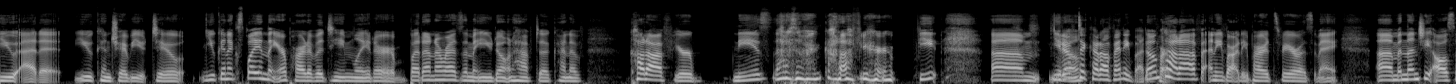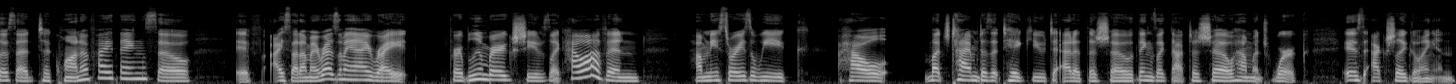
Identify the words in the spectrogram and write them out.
you edit, you contribute to. You can explain that you're part of a team later, but on a resume, you don't have to kind of cut off your knees. That doesn't work. Cut off your feet. Um, you, You, don't know, have to cut off anybody. don't cut off any body parts for your resume. Um, and then she also said to quantify things. So if I said on my resume, I write for Bloomberg, she was like, how often? How many stories a week? How much time does it take you to edit the show? Things like that to show how much work is actually going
